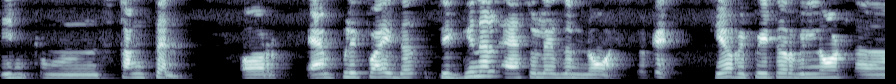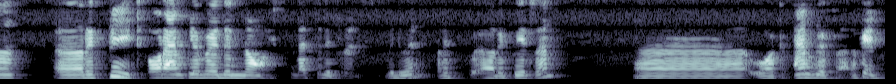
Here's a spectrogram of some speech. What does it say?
in um, strengthen or amplify the signal as well as the noise okay? Here repeater will not uh, uh, repeat or amplify the noise. That's the difference between rep repeater and what amplifier okay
